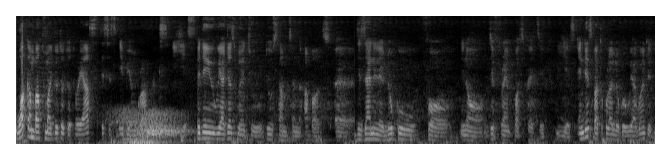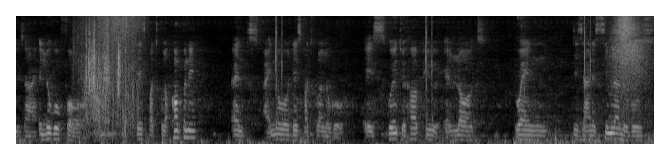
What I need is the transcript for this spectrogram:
welcome back to my YouTube tutorials. This is abm graphics. Yes. Today we are just going to do something about uh, designing a logo for you know different perspective. Yes. In this particular logo we are going to design a logo for um, this particular company. And i know this particular logo is going to help you a lot when designing similar logos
